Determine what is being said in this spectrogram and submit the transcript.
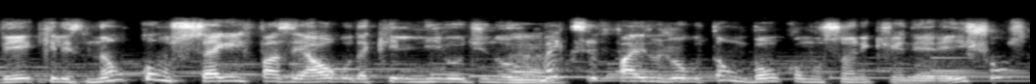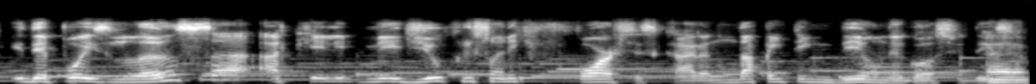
ver que eles não conseguem fazer algo daquele nível de novo. É. Como é que você faz um jogo tão bom como o Sonic Generations e depois lança aquele medíocre Sonic Forces, cara? Não dá para entender um negócio desse, é?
